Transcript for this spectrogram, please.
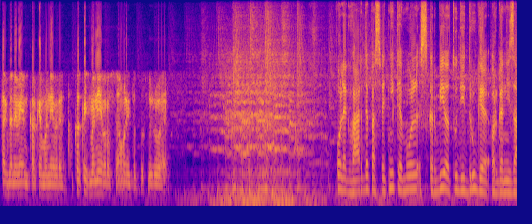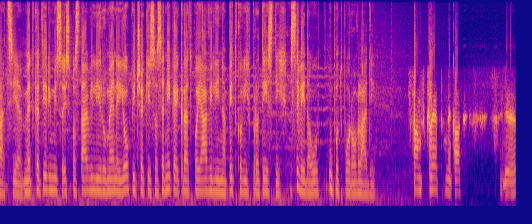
Tako da ne vem, kakšnih manevrov se oni tudi poslužujejo. Poleg Varde pa svetnike MOL skrbijo tudi druge organizacije, med katerimi so izpostavili rumene jopiče, ki so se nekajkrat pojavili na petkovih protestih, seveda v, v podporo vladi. Sam sklep nekako je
